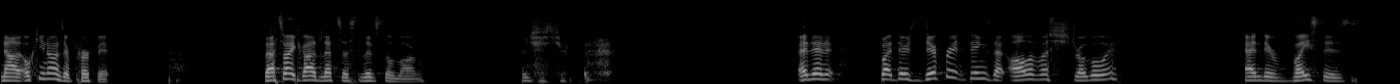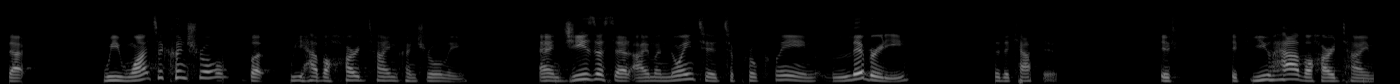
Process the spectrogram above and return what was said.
Now, Okinawans are perfect. That's why God lets us live so long. and then, but there's different things that all of us struggle with, and they're vices that we want to control, but we have a hard time controlling. And Jesus said, I'm anointed to proclaim liberty to the captive. If, if you have a hard time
